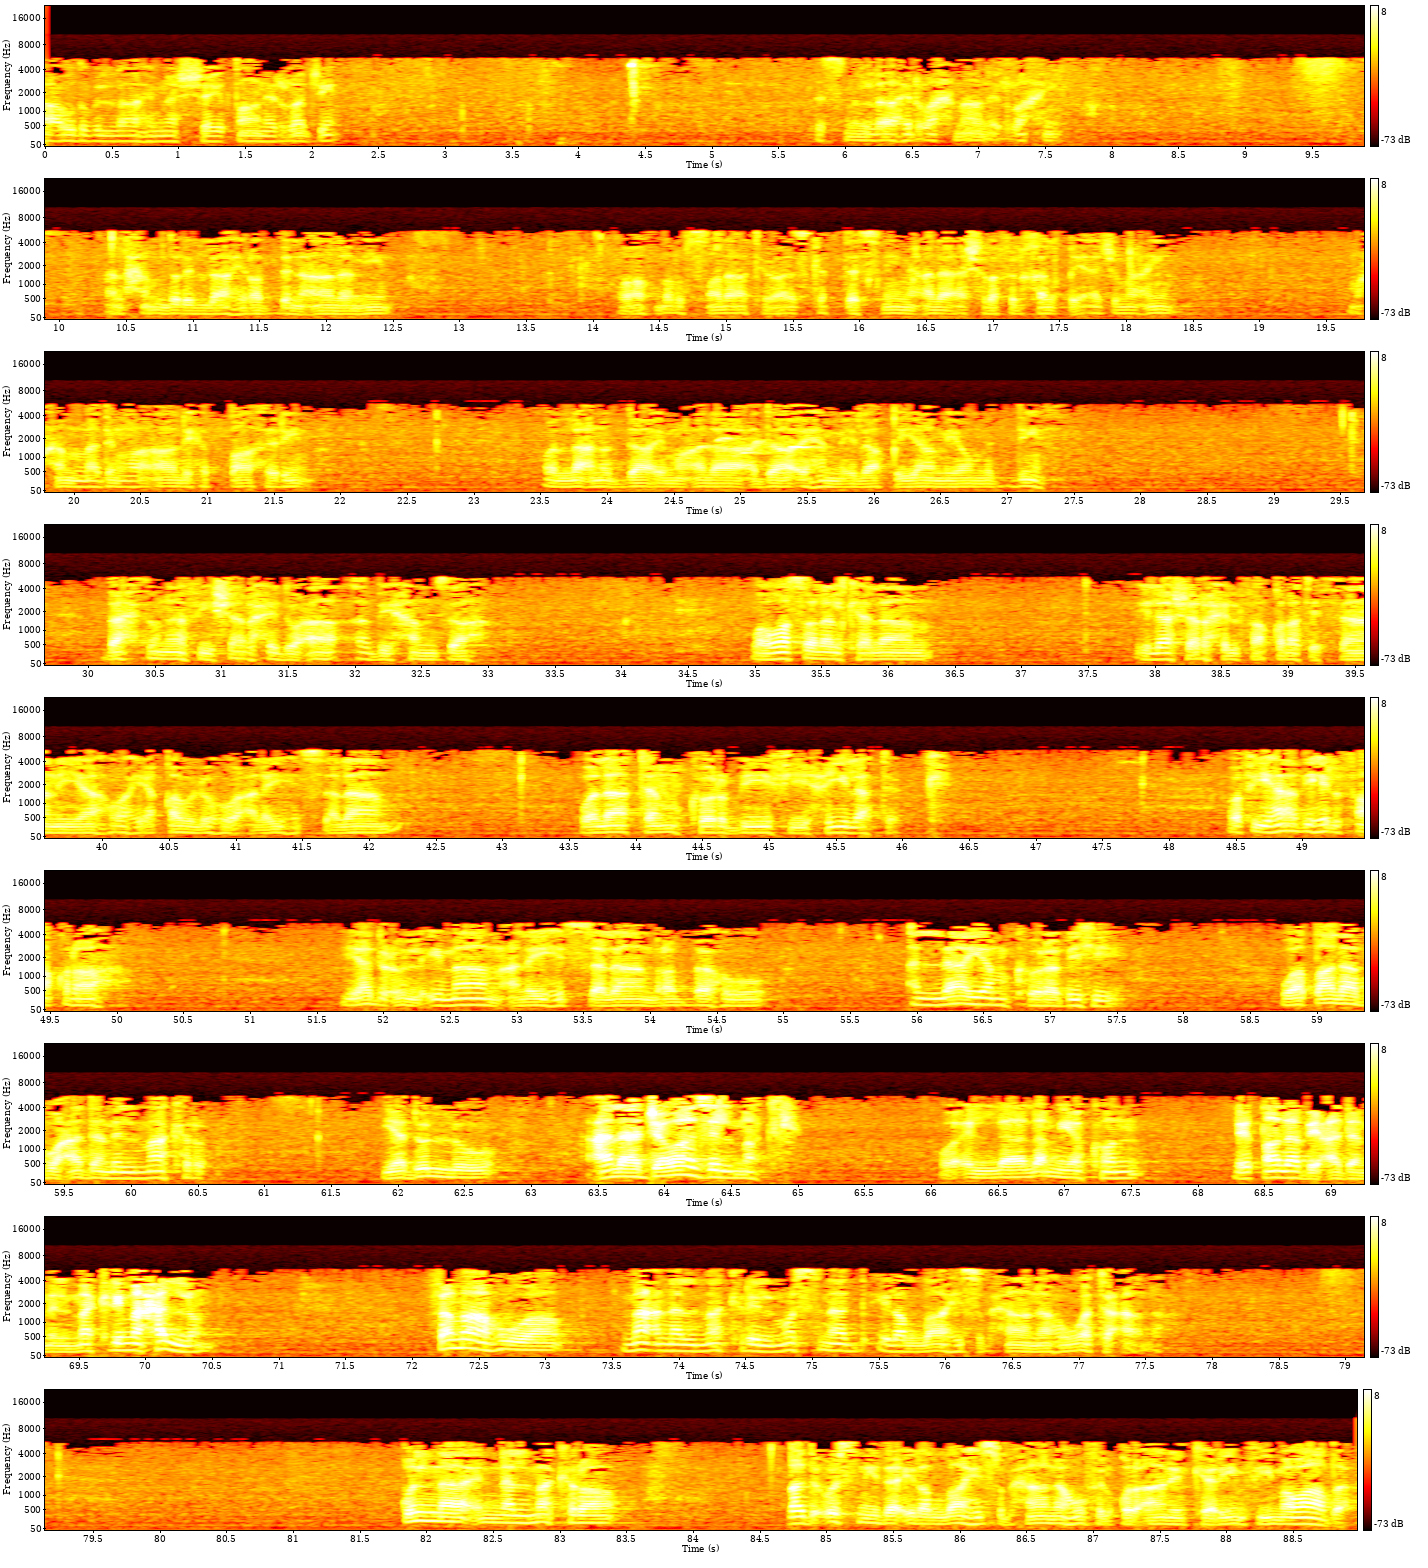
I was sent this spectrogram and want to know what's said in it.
أعوذ بالله من الشيطان الرجيم. بسم الله الرحمن الرحيم. الحمد لله رب العالمين. وأفضل الصلاة وأزكى التسليم على أشرف الخلق أجمعين. محمد وآله الطاهرين. واللعن الدائم على أعدائهم إلى قيام يوم الدين. بحثنا في شرح دعاء أبي حمزة. ووصل الكلام إلى شرح الفقرة الثانية وهي قوله عليه السلام ولا تمكر بي في حيلتك. وفي هذه الفقرة يدعو الإمام عليه السلام ربه أن لا يمكر به. وطلب عدم المكر يدل على جواز المكر وإلا لم يكن لطلب عدم المكر محل. فما هو معنى المكر المسند إلى الله سبحانه وتعالى؟ قلنا إن المكر قد أسند إلى الله سبحانه في القرآن الكريم في مواضع.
